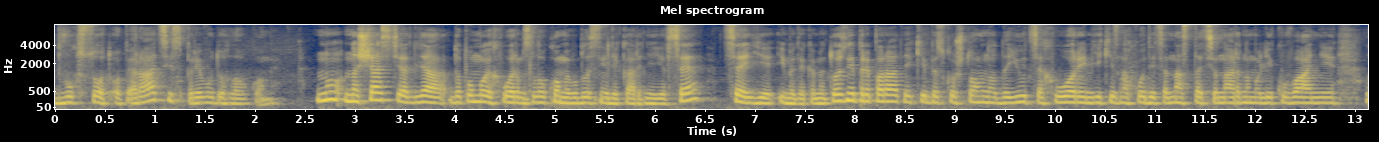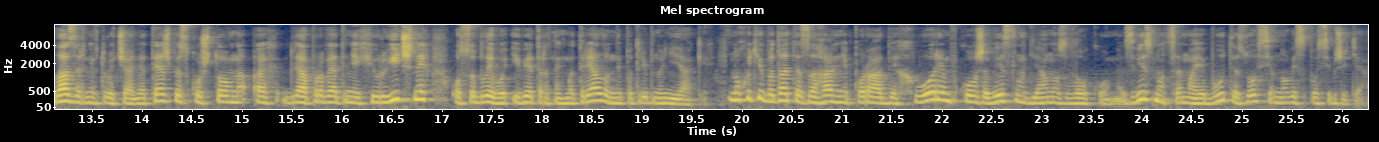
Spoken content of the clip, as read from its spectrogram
200 операцій з приводу глаукоми. Ну, на щастя, для допомоги хворим з глаукоми в обласній лікарні є все. Це є і медикаментозні препарати, які безкоштовно даються хворим, які знаходяться на стаціонарному лікуванні. Лазерні втручання теж безкоштовно. А для проведення хірургічних, особливо і витратних матеріалів, не потрібно ніяких. Ну, хотів би дати загальні поради хворим, в кого вже висловлено діагноз глаукоми. Звісно, це має бути зовсім новий спосіб життя.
